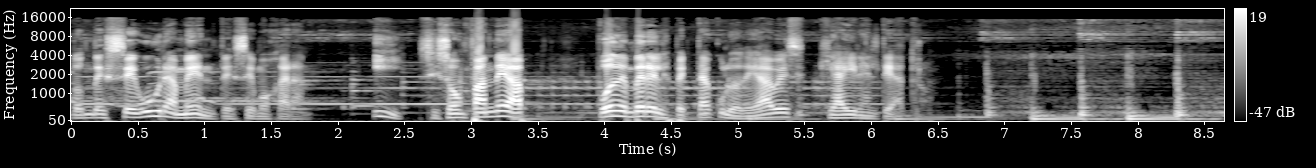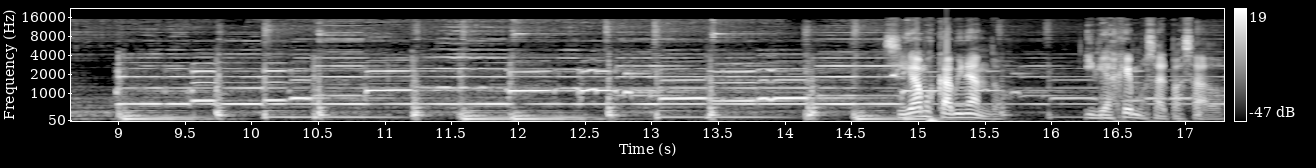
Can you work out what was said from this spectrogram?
donde seguramente se mojarán. Y, si son fan de App, pueden ver el espectáculo de aves que hay en el teatro. Sigamos caminando y viajemos al pasado.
